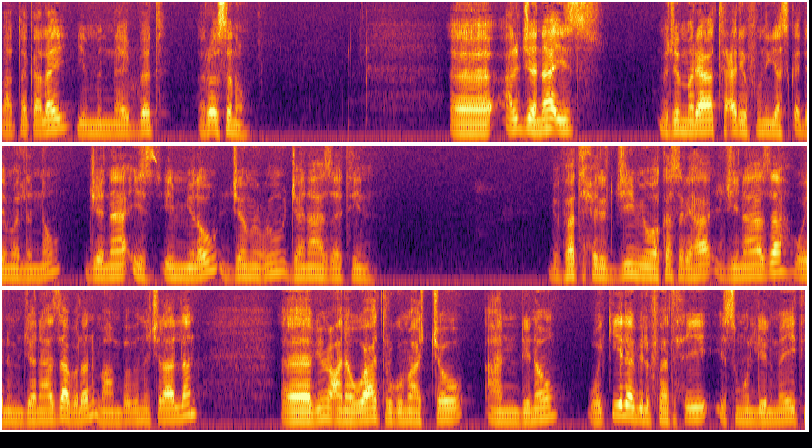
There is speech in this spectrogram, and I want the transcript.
በአጠቃላይ የምናይበት ርዕስ ነው። አልጀናኢዝ መጀመሪያ ተዕሪፉን እያስቀደመልን ነው። ጀናኢዝ የሚለው ጀምዑ ጀናዘቲን بفتح الجيم وكسرها جنازة وينم جنازة بلن ما انبب እንችላለን بمعنى واحد ترجماتشو عندنا وقيل بالفتح اسم للميت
